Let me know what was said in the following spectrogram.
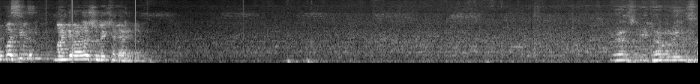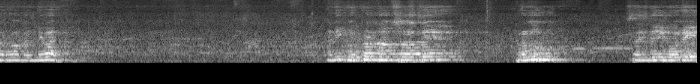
उपस्थित मान्यवरांना शुभेच्छा द्याव्या. व्यासपीठावरील सर्व मान्यवर आणि कोकण महोत्सवाचे प्रमुख संजय मोरे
